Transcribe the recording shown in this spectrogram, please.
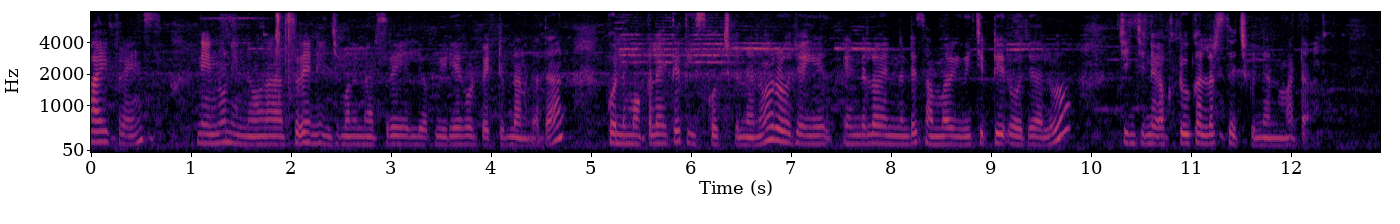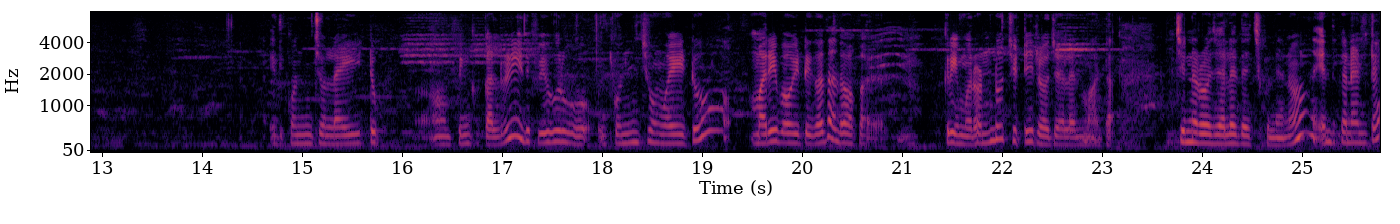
హాయ్ ఫ్రెండ్స్. నేను నిన్న నర్సరీ నుంచి మన నర్సరీ వెళ్ళి ఒక వీడియో కూడా పెట్టున్నాను కదా. కొన్ని మొక్కలు అయితే తీసుకొచ్చుకున్నాను. రోజా ఎండలో ఏంటంటే సమ్మర్ ఇవి చిట్టి రోజాలు. చిన్న చిన్న ఒక టూ కలర్స్ తెచ్చుకున్నాను అనమాట ఇది కొంచెం లైట్ పింక్ కలర్. ఇది ప్యూర్ కొంచెం వైట్ మరీ వైట్ కదా అది ఒక క్రీమ్. రెండు చిట్టి రోజాలు అనమాట చిన్న రోజాలే తెచ్చుకున్నాను. ఎందుకనంటే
